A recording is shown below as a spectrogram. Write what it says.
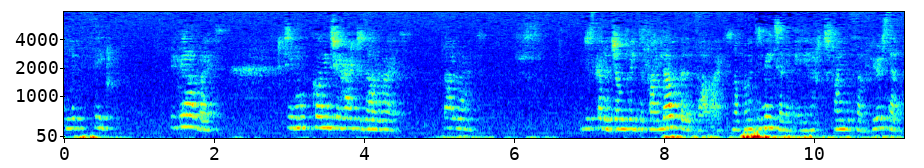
And let's see. You'll be alright. You know, going into your heart is alright. It's alright. You just gotta jump in to find out that it's alright. It's not going to me telling you, you have to find this out for yourself.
